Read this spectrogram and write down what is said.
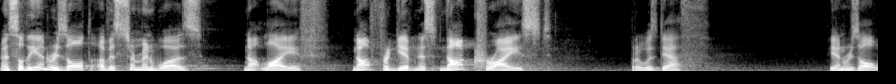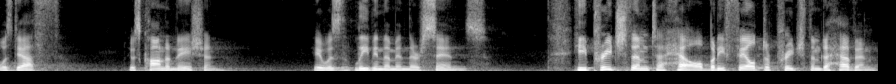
And so the end result of his sermon was not life, not forgiveness, not Christ, but it was death. The end result was death, it was condemnation, it was leaving them in their sins. He preached them to hell, but he failed to preach them to heaven.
